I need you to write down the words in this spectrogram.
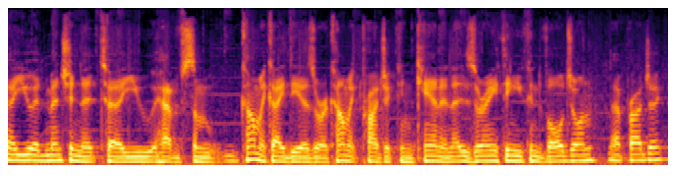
Now you had mentioned that uh, you have some comic ideas or a comic project in canon. Is there anything you can divulge on that project?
